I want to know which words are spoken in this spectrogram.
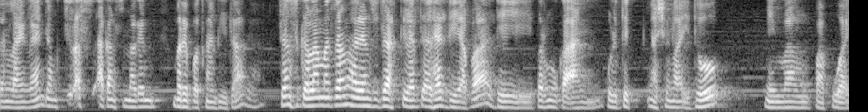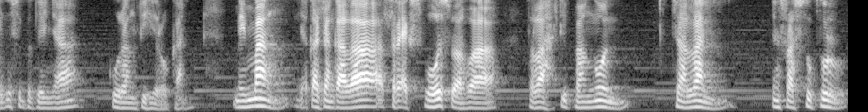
dan lain-lain yang jelas akan semakin merepotkan kita ya. dan segala macam hal yang sudah kita lihat di apa di permukaan politik nasional itu memang Papua itu sepertinya kurang dihiraukan. Memang ya kadangkala terekspos bahwa telah dibangun jalan infrastruktur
